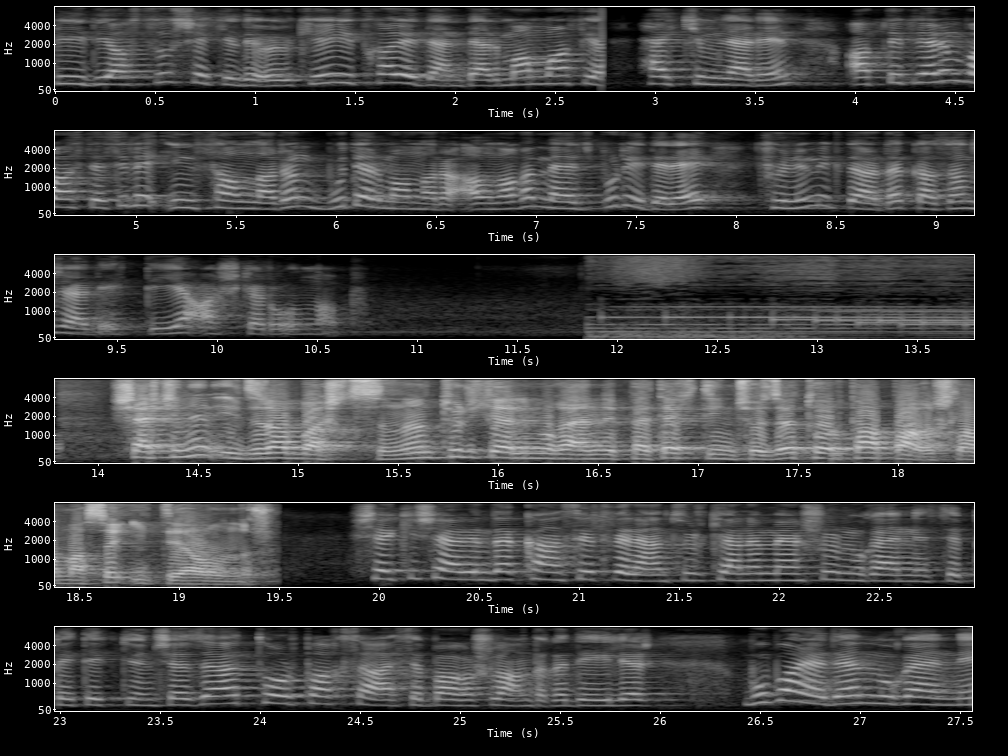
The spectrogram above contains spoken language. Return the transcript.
qeydiyyatсız şəkildə ölkəyə idxal edən dərman mafiyası həkimlərin, apteklərin vasitəsilə insanların bu dərmanları almağa məcbur edərək külli miqdarda qazanc əldə etdiyi aşkar olunub. Şəkinin icra başçısının Türkiyəli müğənni Pətək Dinçözə torpaq bağışlaması iddia olunur. Şəki şəhərində konsert verən Türkiyənin məşhur müğənnisi Petek Günçəzə torpaq sahəsi bağışlandığı deyilir. Bu barədə müğənni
